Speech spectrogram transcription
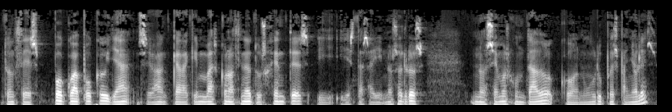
Entonces, poco a poco ya se van, cada quien vas conociendo a tus gentes y, estás ahí. Nosotros nos hemos juntado con un grupo de españoles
